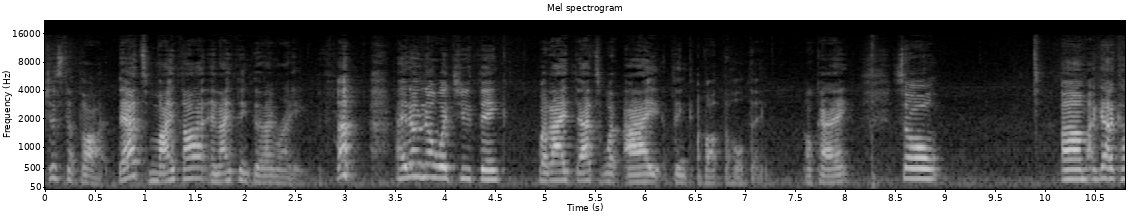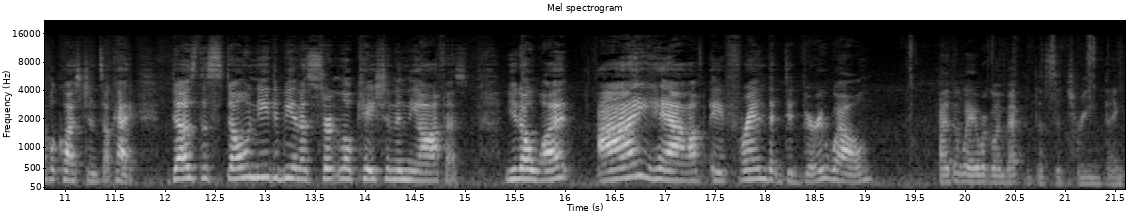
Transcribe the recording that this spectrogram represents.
Just a thought. That's my thought, and I think that I'm right. I don't know what you think, but I that's what I think about the whole thing. Okay, so um, I got a couple questions. Okay. Does the stone need to be in a certain location in the office? You know what? I have a friend that did very well. By the way, we're going back to the citrine thing,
